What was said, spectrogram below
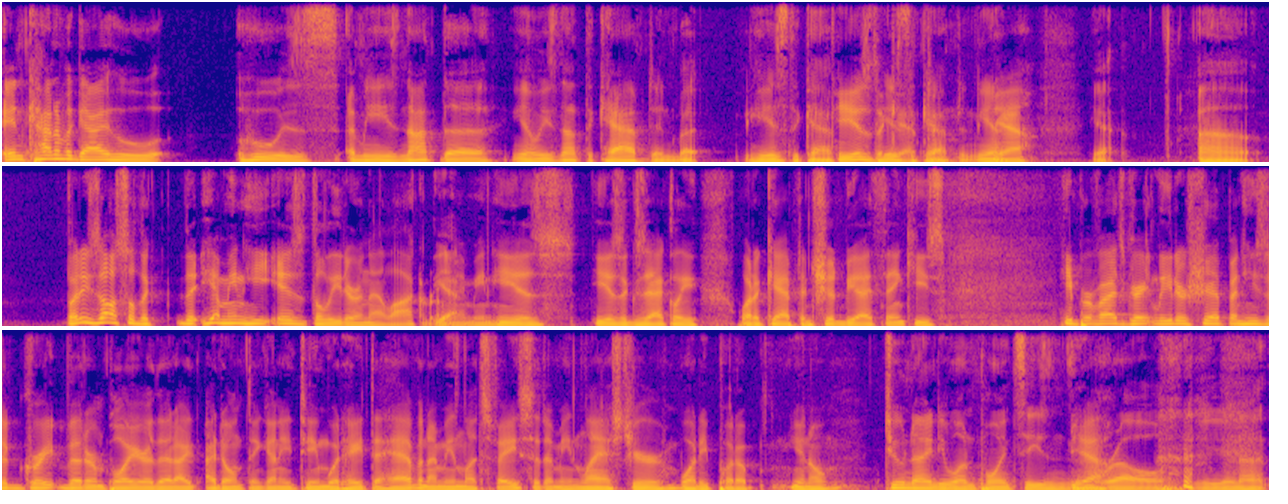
and kind of a guy who who is I mean he's not the you know he's not the captain but he is the captain He is the he captain. captain yeah Yeah. yeah uh, But he's also the, the. I mean, he is the leader in that locker room. Yeah. I mean, he is. He is exactly what a captain should be. I think he's. He provides great leadership, and he's a great veteran player that I, I don't think any team would hate to have. And I mean, let's face it. I mean, last year, what he put up, you know, two ninety one point seasons in Yeah. a row you're not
